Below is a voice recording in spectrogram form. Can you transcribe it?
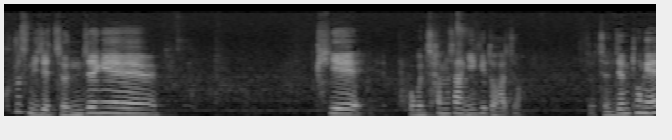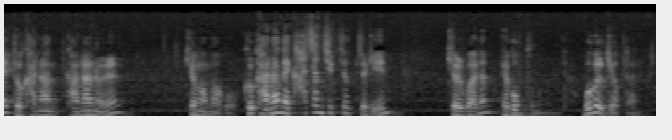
그것은 이제 전쟁의 피해 혹은 참상이기도 하죠. 전쟁통에 더 가난, 가난을 경험하고 그 가난의 가장 직접적인 결과는 배고픔입니다. 먹을 게 없다는 거죠.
